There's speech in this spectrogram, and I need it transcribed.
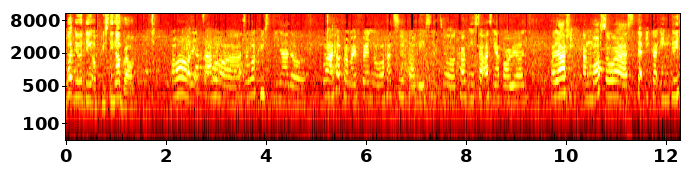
what do you think of Christina Brown? Oh, that 杂货啊，什么 Christina 的？哇，I heard from my friend 哦，她吃饱没事做，come insult us Singaporean。我要是 ang mo so 啊，step 一个 English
